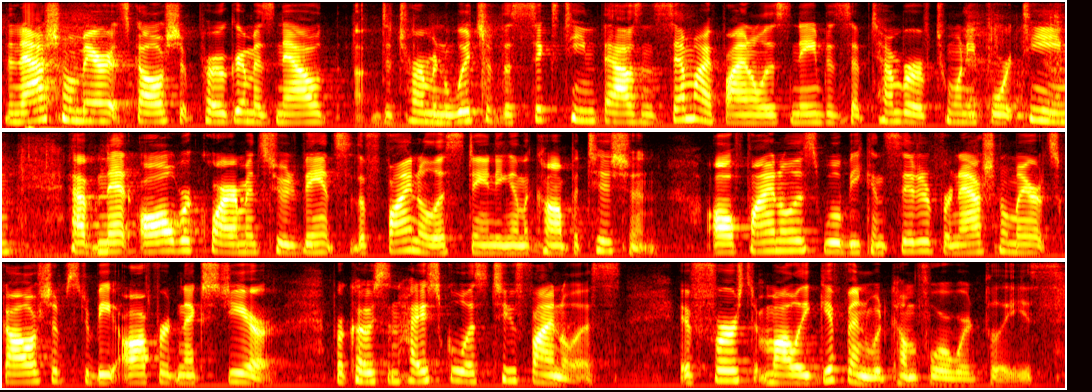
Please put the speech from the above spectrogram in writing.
The National Merit Scholarship Program has now uh, determined which of the 16,000 semifinalists named in September of 2014 have met all requirements to advance to the finalists standing in the competition. All finalists will be considered for National Merit Scholarships to be offered next year. Poquoson High School has two finalists. If first Molly Giffen would come forward, please.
